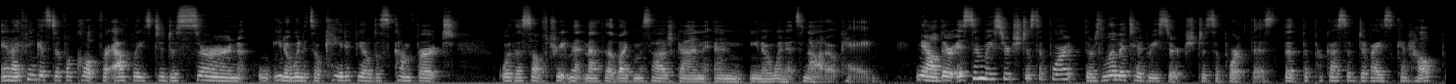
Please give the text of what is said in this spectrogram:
And i think it's difficult for athletes to discern you know when it's okay to feel discomfort with a self-treatment method like massage gun and you know when it's not okay now, there is some research to support, there's limited research to support this, that the percussive device can help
